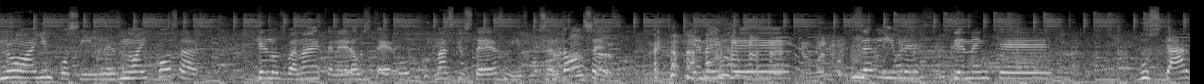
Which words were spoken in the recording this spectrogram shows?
No hay imposibles, no hay cosas que los van a detener a ustedes, más que ustedes mismos. Entonces, tienen que ser libres, tienen que buscar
